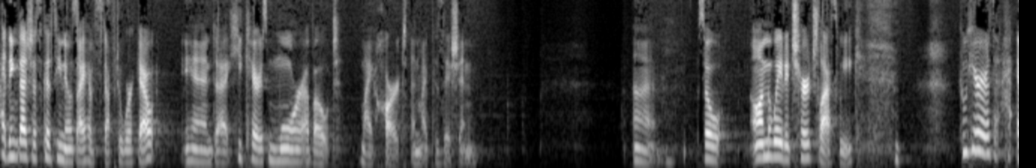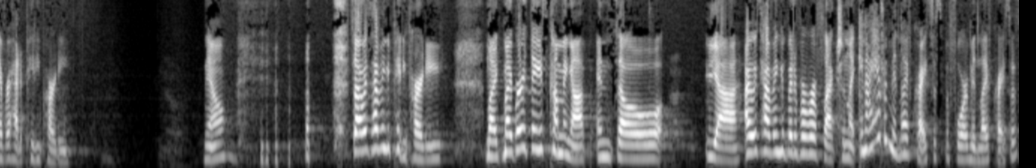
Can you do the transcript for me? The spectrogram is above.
I think that's just because he knows I have stuff to work out, and uh, he cares more about my heart than my position. Um, so, on the way to church last week, who here has ever had a pity party? No? so I was having a pity party. Like, my birthday is coming up, and so, yeah, I was having a bit of a reflection. Like, can I have a midlife crisis before a midlife crisis?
